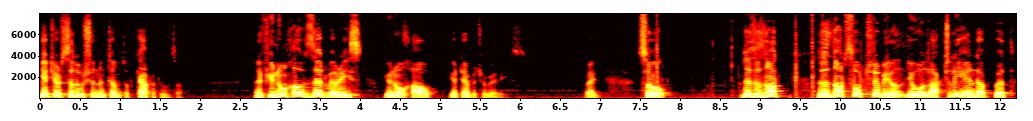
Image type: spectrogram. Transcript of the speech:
Get your solution in terms of capital Z. If you know how Z varies you know how your temperature varies right? So this is not this is not so trivial. You will actually end up with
